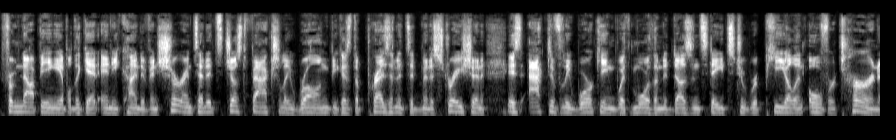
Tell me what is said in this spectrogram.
from not being able to get any kind of insurance, and it's just factually wrong because the president's administration is actively working with more than a dozen states to repeal and overturn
